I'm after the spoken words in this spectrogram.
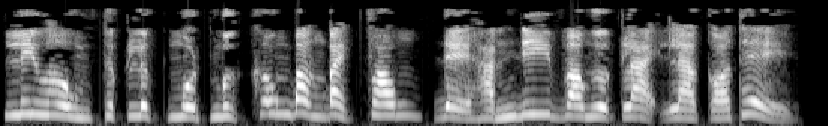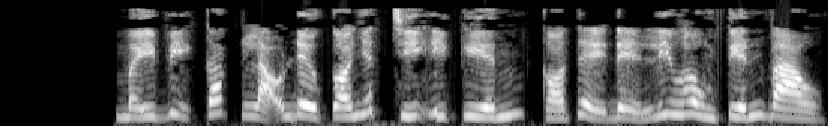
Lưu Hồng thực lực một mực không bằng Bạch Phong, để hắn đi vào ngược lại là có thể. Mấy vị các lão đều có nhất trí ý kiến, có thể để Lưu Hồng tiến vào.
